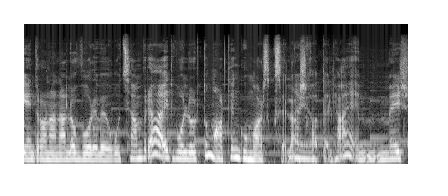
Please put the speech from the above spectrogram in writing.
կենտրոնանալով որևէ ուղղության վրա այդ ոլորտում արդեն գումար սկսել աշխատել, հա, մեր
